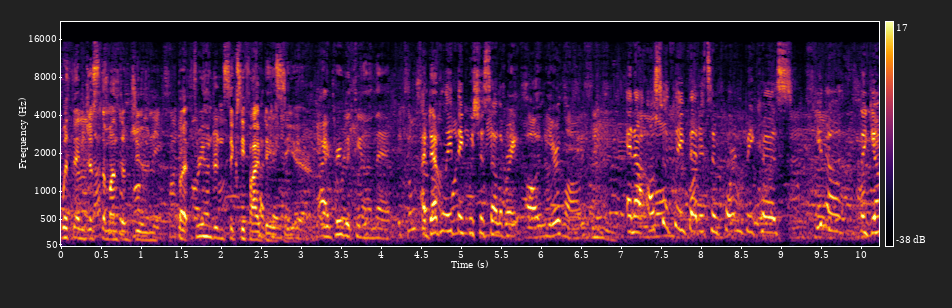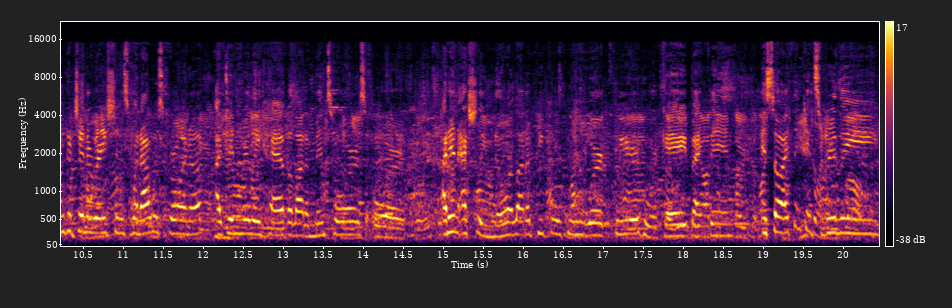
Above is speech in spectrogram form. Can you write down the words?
within just the month of June, but 365 days a year? I agree with you on that. I definitely think we should celebrate all year long, and I also think that it's important because you know the younger generations. When I was growing up, I didn't really have a lot of mentors, or I didn't actually know a lot of people people who were queer, who were gay back then. And so I think it's really,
